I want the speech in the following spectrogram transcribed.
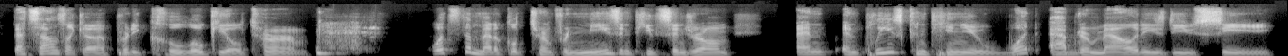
That sounds like a pretty colloquial term. What's the medical term for knees and teeth syndrome? And and please continue. What abnormalities do you see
